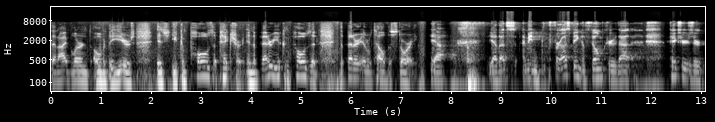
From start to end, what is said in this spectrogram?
that I've learned over the years is you compose a picture, and the better you compose it, the better it'll tell the story. Yeah. Yeah, that's I mean, for us being a film crew, that pictures are,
